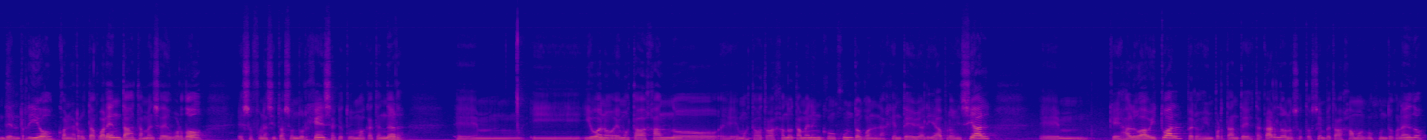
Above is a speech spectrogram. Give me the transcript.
del río con la ruta 40 también se desbordó. Eso fue una situación de urgencia que tuvimos que atender. Eh, y, y, bueno, hemos, trabajando, hemos estado trabajando también en conjunto con la gente de Vialidad Provincial, Em, que es algo habitual, pero es importante destacarlo. Nosotros siempre trabajamos en conjunto con ellos.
